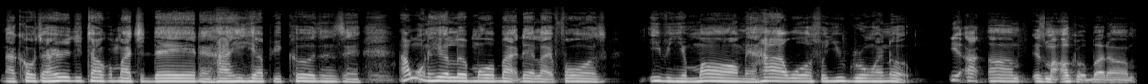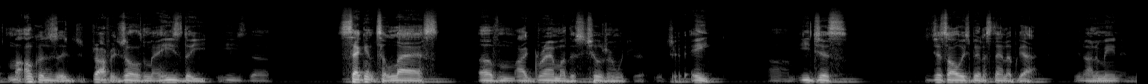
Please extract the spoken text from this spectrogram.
Now, Coach, I heard you talking about your dad and how he helped your cousins, and I want to hear a little more about that, like far as even your mom and how it was for you growing up. yeah, I, um, it's my uncle, but um, my uncle is Joffrey Jones, man. He's the he's the second to last of my grandmother's children, which are which are eight. Um, he just he's just always been a stand up guy. You know what I mean? And,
